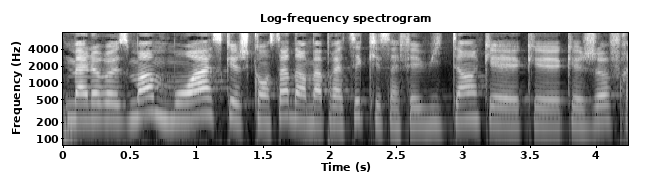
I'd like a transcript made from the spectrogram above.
malheureusement, moi, ce que je constate dans ma pratique, que ça fait huit ans que, que, que j'offre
